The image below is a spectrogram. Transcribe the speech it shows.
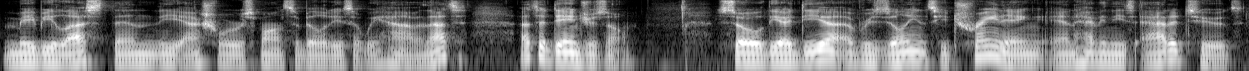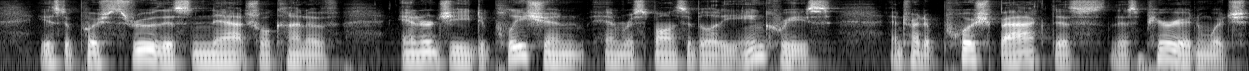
may be less than the actual responsibilities that we have. And that's, that's a danger zone. So the idea of resiliency training and having these attitudes is to push through this natural kind of energy depletion and responsibility increase and try to push back this this period in which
